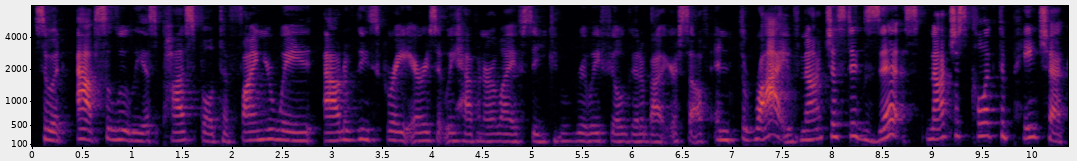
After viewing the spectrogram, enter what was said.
So it absolutely is possible to find your way out of these gray areas that we have in our life so you can really feel good about yourself and thrive, not just exist, not just collect a paycheck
